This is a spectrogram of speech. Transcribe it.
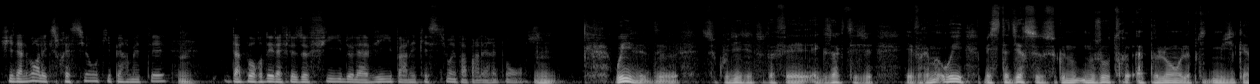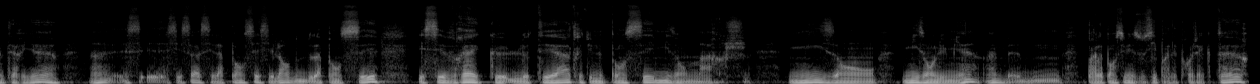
finalement l'expression qui permettait mm. d'aborder la philosophie de la vie par les questions et pas par les réponses. Oui, ce que vous dites est tout à fait exact. Et, vraiment, oui, mais c'est-à-dire ce, que nous, autres appelons la petite musique intérieure, hein, c'est ça, c'est la pensée, c'est l'ordre de la pensée. Et c'est vrai que le théâtre est une pensée mise en marche, mise en, mise en lumière, hein, par la pensée, mais aussi par les projecteurs.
